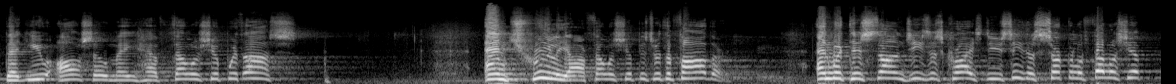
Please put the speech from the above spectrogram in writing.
that you also may have fellowship with us. And truly, our fellowship is with the Father and with His Son, Jesus Christ. Do you see the circle of fellowship?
